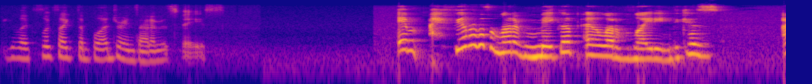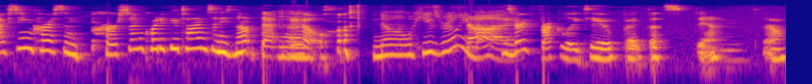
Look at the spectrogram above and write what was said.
he looks looks like the blood drains out of his face. it, I feel like it's a lot of makeup and a lot of lighting because I've seen Chris in person quite a few times, and he's not that Yeah. pale. No, he's really No. not. he's very freckly too, but that's yeah. So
